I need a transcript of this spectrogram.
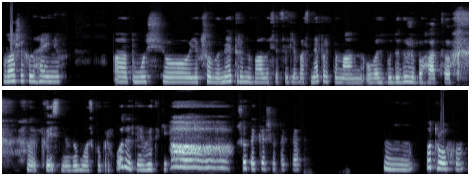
ваших легенів, тому що якщо ви не тренувалися, це для вас не притаманно, у вас буде дуже багато кисню до мозку приходити, і ви такі, що таке, що таке? Потроху,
